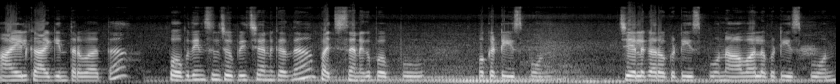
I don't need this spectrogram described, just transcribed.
ఆయిల్ కాగిన తర్వాత పోపు దినుసులు చూపించాను కదా. పచ్చిశనగపప్పు ఒక టీ స్పూన్ జీలకర్ర ఒక టీ స్పూన్ ఆవాలు ఒక టీ స్పూన్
